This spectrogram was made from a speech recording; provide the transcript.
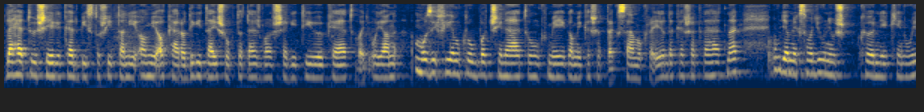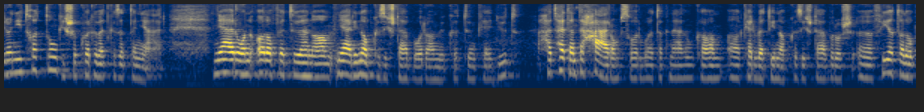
lehetőségeket biztosítani, ami akár a digitális oktatásban segíti őket, vagy olyan mozifilmklubot csináltunk még, amik esetleg számokra érdekesek lehet lehetnek. Úgy emlékszem, hogy június környékén újra nyithattunk, és akkor következett a nyár. Nyáron alapvetően a nyári napközistáborral működtünk együtt, Hát hetente háromszor voltak nálunk a, a kerületi napközistáboros fiatalok.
